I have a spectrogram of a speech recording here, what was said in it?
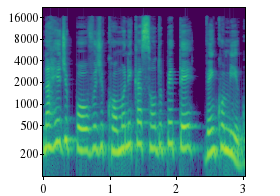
na Rede Povo de Comunicação do PT. Vem comigo.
